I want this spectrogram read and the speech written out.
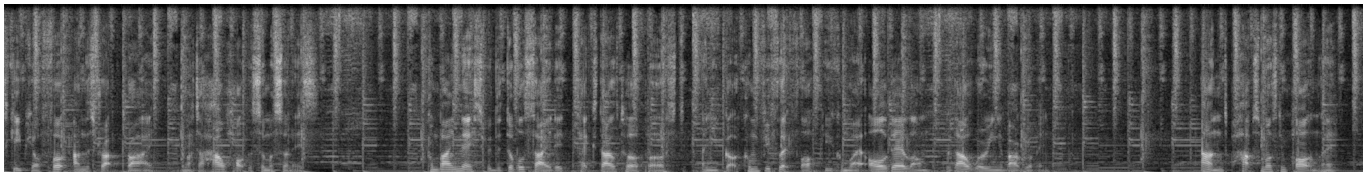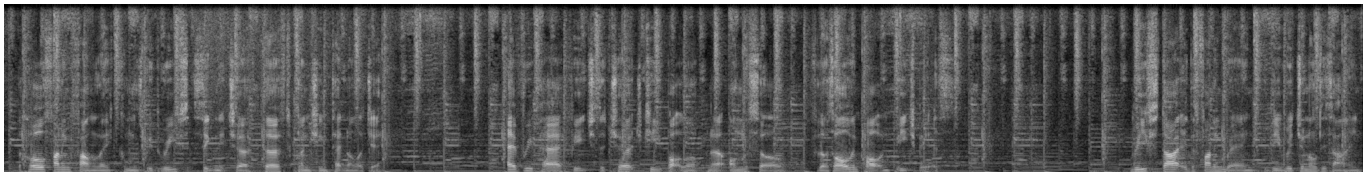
to keep your foot and the strap dry no matter how hot the summer sun is. Combine this with the double-sided textile toe post and you've got a comfy flip-flop you can wear all day long without worrying about rubbing. And perhaps most importantly, the whole fanning family comes with Reef's signature thirst quenching technology. Every pair features a church key bottle opener on the sole for those all important beach beers. Reef started the fanning range with the original design,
